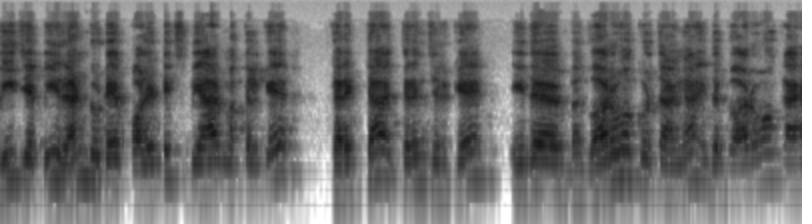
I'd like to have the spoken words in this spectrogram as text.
BJP run today politics Bihar மக்களுக்கு கரெக்டா தெரிஞ்சிருக்கு. இது கௌரவம் கொடுத்தாங்க. இது கௌரவம்காக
